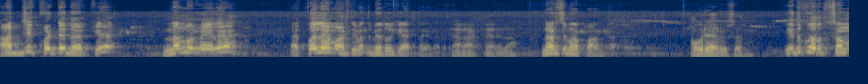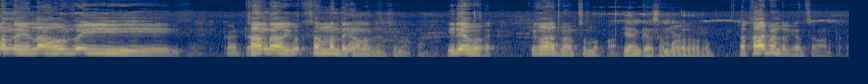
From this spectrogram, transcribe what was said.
ಅರ್ಜಿ ಕೊಟ್ಟಿದ್ದಕ್ಕೆ ನಮ್ಮ ಮೇಲೆ ಕೊಲೆ ಮಾಡ್ತೀವಿ ಅಂತ ಬೆದರಿಕೆ ಆಗ್ತಾ ಇದ್ದಾರೆ. ಯಾರು ಆಗ್ತಾ ಇರೋದು? ನರಸಿಂಹಪ್ಪ ಅಂತ. ಅವ್ರು ಯಾರು ಸರ್? ಇದಕ್ಕೂ ಅದಕ್ಕೆ ಸಂಬಂಧ ಇಲ್ಲ. ಅವ್ರಿಗೂ ಈ ಕಾಮಗಾರಿಗೂ ಸಂಬಂಧ ಇಲ್ಲ. ಅವ್ರು ಇದೇ ಊರೇ. ಕಿರುವಾರ ನರಸಿಂಹಪ್ಪ ಏನು ಕೆಲಸ ಮಾಡೋದವರು ಕಾಯಿ ಕೆಲಸ ಮಾಡ್ತಾರೆ.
